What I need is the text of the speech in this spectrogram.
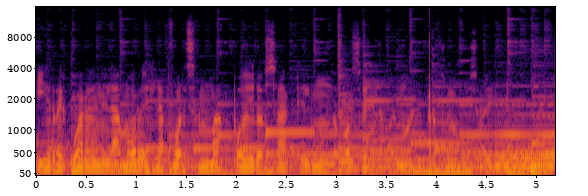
y recuerden, el amor es la fuerza más poderosa que el mundo posee. Nos vemos en el próximo episodio.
